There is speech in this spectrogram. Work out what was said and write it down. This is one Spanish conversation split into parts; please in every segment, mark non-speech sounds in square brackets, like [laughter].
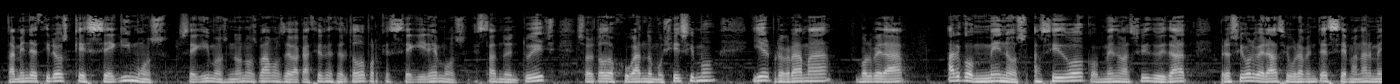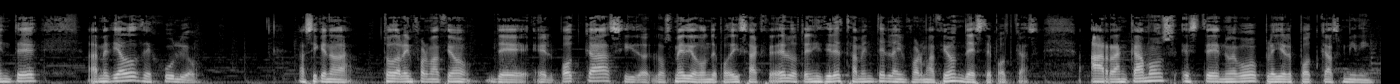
También deciros que seguimos, seguimos, no nos vamos de vacaciones del todo porque seguiremos estando en Twitch, sobre todo jugando muchísimo y el programa volverá algo menos asiduo, con menos asiduidad, pero sí volverá seguramente semanalmente a mediados de julio. Así que nada, toda la información del podcast y los medios donde podéis acceder lo tenéis directamente en la información de este podcast. Arrancamos este nuevo Player Podcast Mini.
